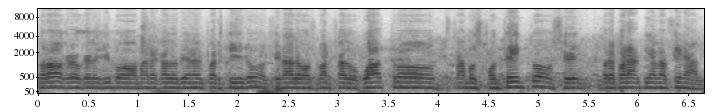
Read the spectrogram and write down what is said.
pero creo que el equipo ha manejado bien el partido. Al final hemos marcado cuatro, estamos contentos, sí, preparar bien la final.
